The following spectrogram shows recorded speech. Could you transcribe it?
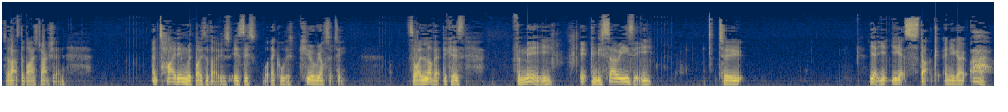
So that's the bias to action. And tied in with both of those is this, what they call this curiosity. So I love it because for me, it can be so easy to, yeah, you, you get stuck and you go, ah,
